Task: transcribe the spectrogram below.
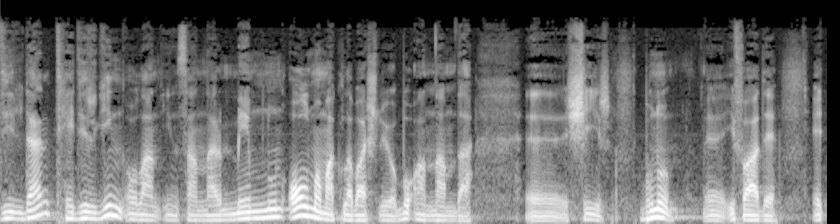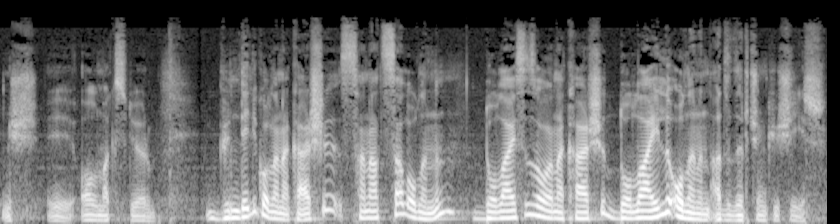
dilden tedirgin olan insanlar memnun olmamakla başlıyor bu anlamda e, şiir. Bunu e, ifade etmiş e, olmak istiyorum. Gündelik olana karşı sanatsal olanın dolaysız olana karşı dolaylı olanın adıdır çünkü şiir.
